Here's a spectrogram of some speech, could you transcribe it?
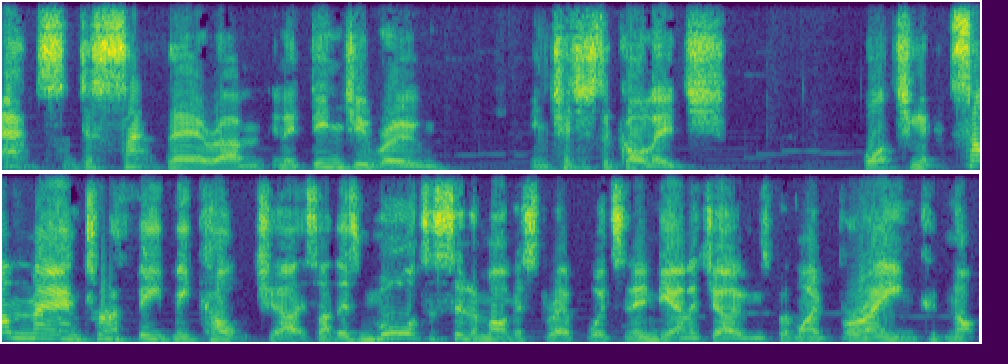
Apps just sat there um, in a dingy room in Chichester College watching it. Some man trying to feed me culture. It's like there's more to cinema, Mr. Edwards, than Indiana Jones, but my brain could not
